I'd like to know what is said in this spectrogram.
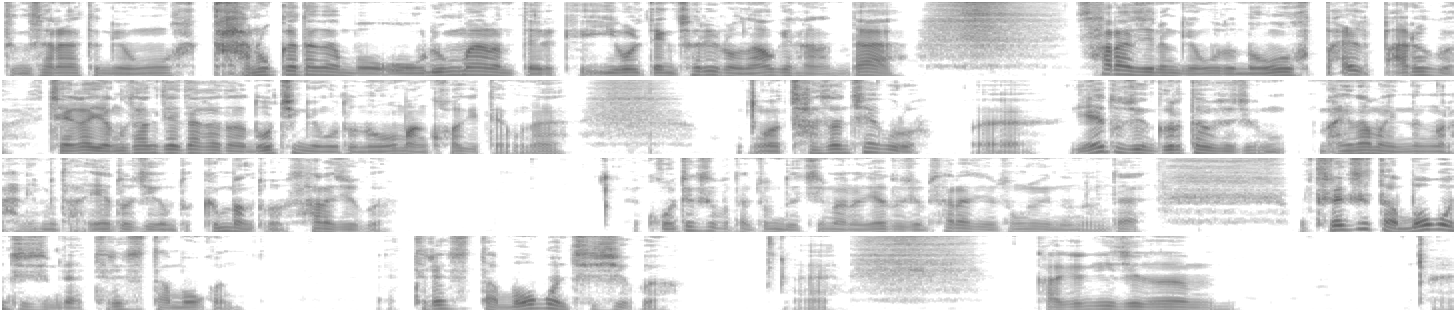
등산화 같은 경우 간혹 가다가 뭐 5, 6만 원대 이렇게 2월 땡처리로 나오긴 하는데 사라지는 경우도 너무 빨, 빠르고요. 제가 영상 제작하다가 놓친 경우도 너무 많고 하기 때문에 어, 차선책으로 예, 얘도 지금 그렇다고 해서 지금 많이 남아 있는 건 아닙니다. 얘도 지금 또 금방 또 사라지고요. 고텍스보다는 좀 늦지만 얘도 지금 사라지는 종류이 있는데 뭐 트랙스타 모건 돼요. 트랙스타 모건 예, 트랙스타 모건 치시고요. 예, 가격이 지금 예,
